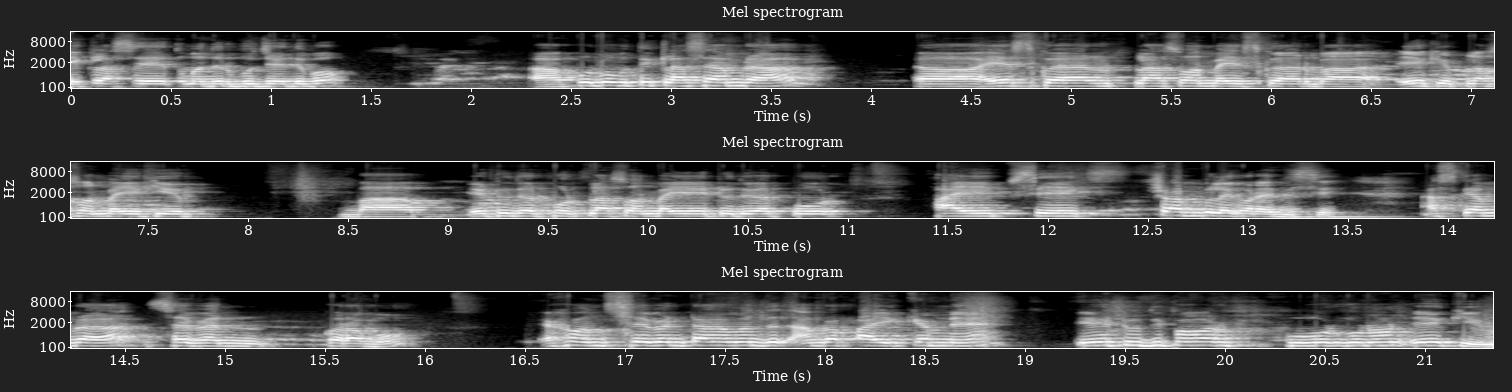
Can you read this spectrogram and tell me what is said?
এই ক্লাসে তোমাদের বুঝিয়ে দেব। পূর্ববর্তী ক্লাসে আমরা A square plus one by square বা A cube plus one by A cube বা এ টু দেওয়ার four plus one by A to দেওয়ার ফোর ফাইভ সিক্স সবগুলো করাই দিছি। আজকে আমরা সেভেন করাবো। এখন সেভেনটা আমাদের, আমরা পাই কেমনে? এ টু দি পাওয়ার ফোর গুণন এ কিউব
